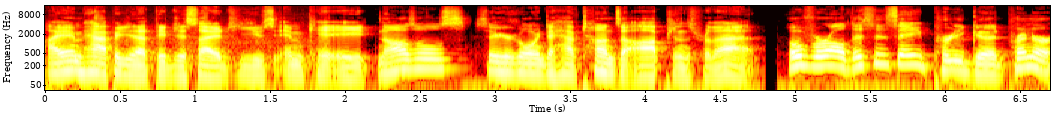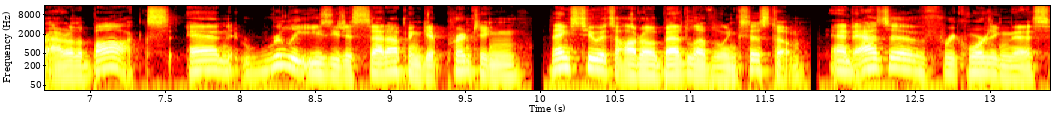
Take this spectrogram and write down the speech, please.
I am happy that they decided to use MK8 nozzles, so you're going to have tons of options for that. Overall, this is a pretty good printer out of the box, and really easy to set up and get printing thanks to its auto bed leveling system. And as of recording this,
